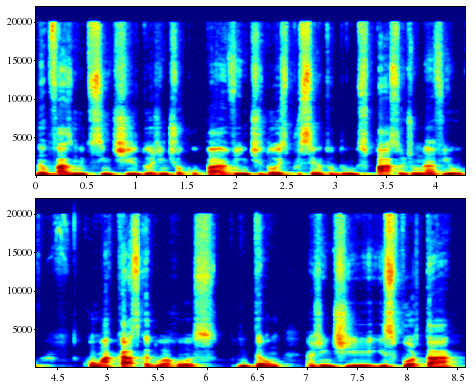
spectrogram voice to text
Não faz muito sentido a gente ocupar 22% do espaço de um navio com a casca do arroz. Então, a gente exportar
